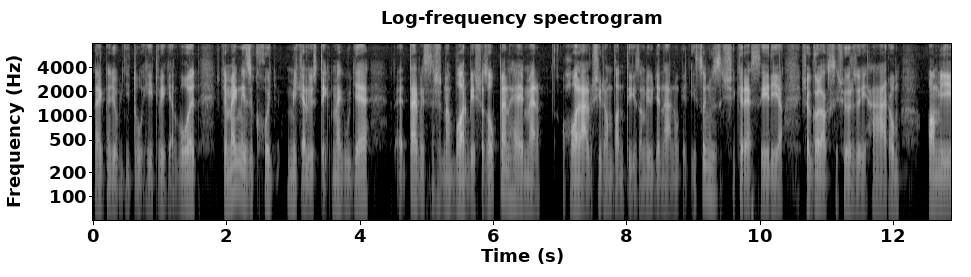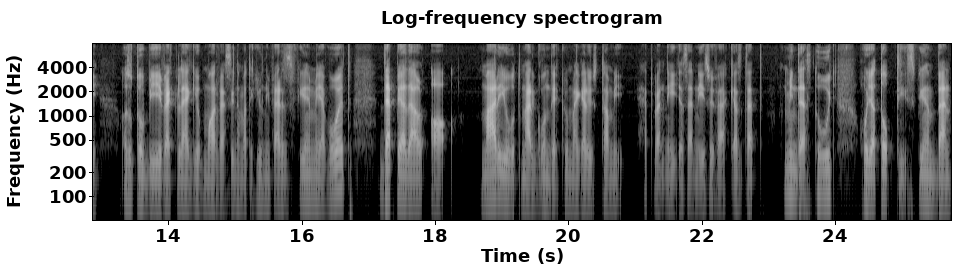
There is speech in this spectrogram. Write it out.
legnagyobb nyitó hétvége volt. És ha megnézzük, hogy mik előzték meg, ugye, természetesen a Barbie és az Oppenheimer, a Halálos Iramban 10, ami ugye nálunk egy iszonyú sikeres széria, és a Galaxis őrzői 3, ami az utóbbi évek legjobb Marvel Cinematic Universe filmje volt, de például a Mario-t már gond nélkül megelőzte, ami 74 ezer nézővel kezdett. Mindezt úgy, hogy a top 10 filmben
